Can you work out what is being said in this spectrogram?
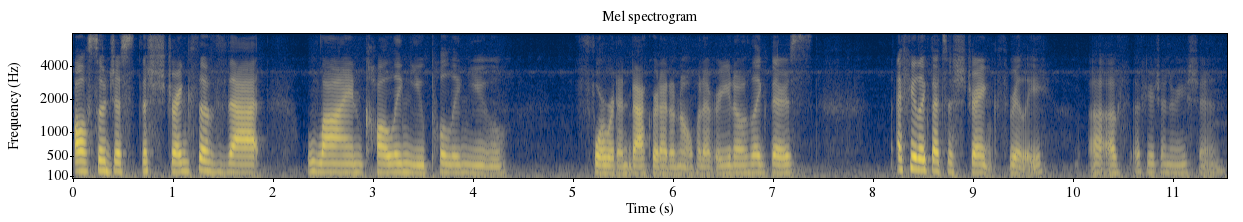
also just the strength of that line calling you, pulling you forward and backward. I don't know, whatever. You know, like there's, I feel like that's a strength really uh, of, of your generation.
